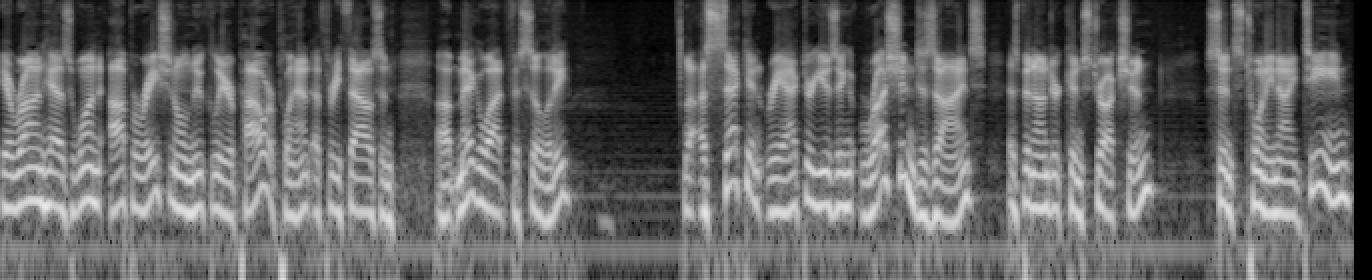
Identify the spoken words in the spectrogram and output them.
Iran has one operational nuclear power plant, a 3,000 uh, megawatt facility. Uh, A second reactor using Russian designs has been under construction since 2019.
